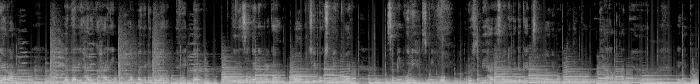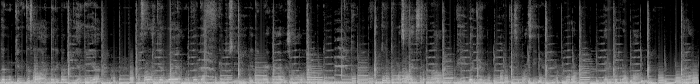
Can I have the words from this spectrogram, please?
jarak dari hari ke hari lombanya gitu loh. Jadi dan jadi seenggaknya mereka walaupun sibuk semingguan seminggu nih seminggu. Terus di hari selanjutnya tuh kayak bisa ngeluangin waktu gitu diharapkannya. Kayak gitu. Dan mungkin kesalahan dari panitianya ya masalah jadwal yang mendadak gitu sih. Jadi mereka nggak bisa ngeluangin waktu. Itu untuk masalah eksternal di bagian partisipasinya. Yang kurang dari beberapa orang.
